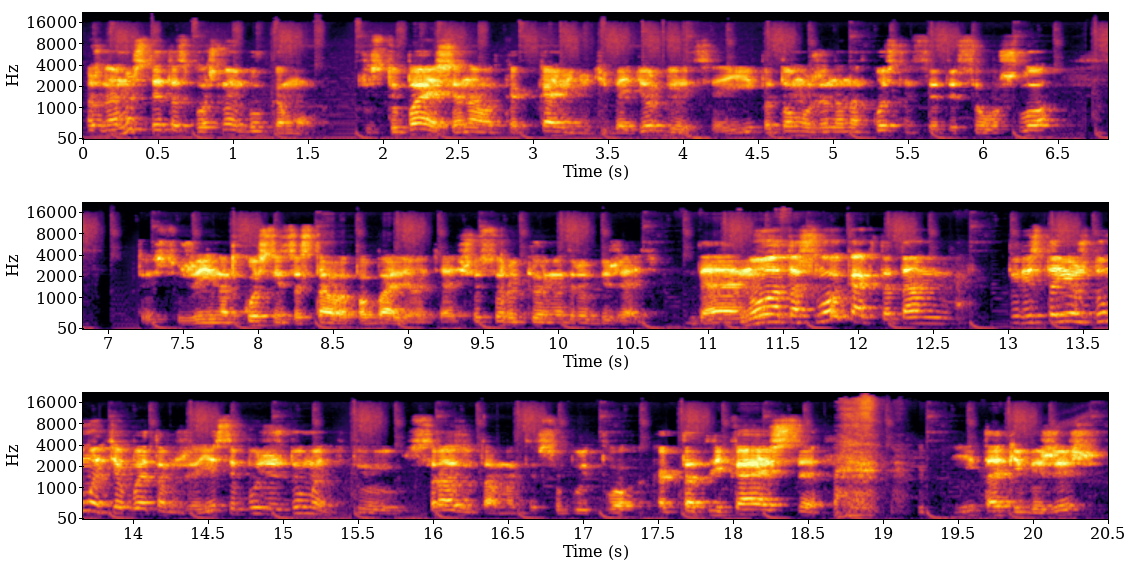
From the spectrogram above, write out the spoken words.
Кожная мышца это сплошной был комок. Ты она вот как камень у тебя дергается, и потом уже на надкостницу это все ушло. То есть уже и надкосница стала побаливать, а еще 40 километров бежать. Да, ну отошло как-то, там перестаешь думать об этом же. Если будешь думать, то сразу там это все будет плохо. Как-то отвлекаешься и так и бежишь.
